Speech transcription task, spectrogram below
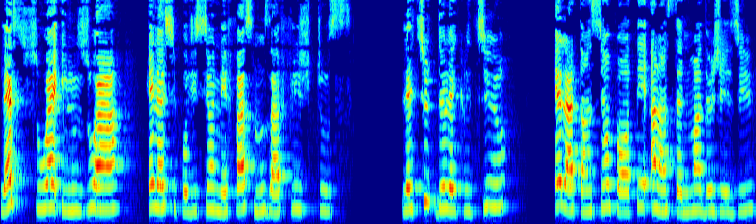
Les souhaits illusoires et les suppositions néfastes nous affligent tous. L'étude de l'écriture et l'attention portée à l'enseignement de Jésus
